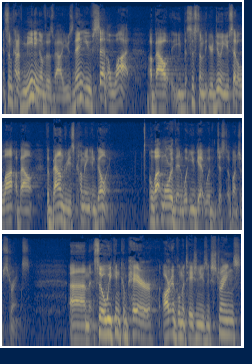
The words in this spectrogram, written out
and some kind of meaning of those values, then you've said a lot about the system that you're doing. You've said a lot about the boundaries coming and going, a lot more than what you get with just a bunch of strings. Um, so we can compare our implementation using strings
